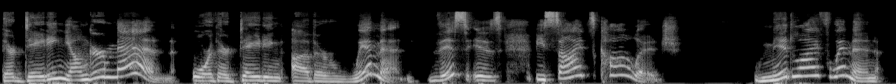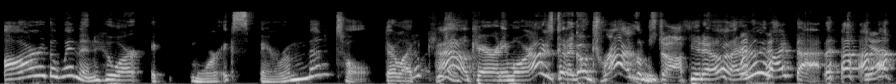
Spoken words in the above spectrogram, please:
they're dating younger men or they're dating other women. This is besides college, midlife women are the women who are more experimental. They're like, okay. I don't care anymore. I'm just going to go try some stuff, you know? And I really like that. yeah.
